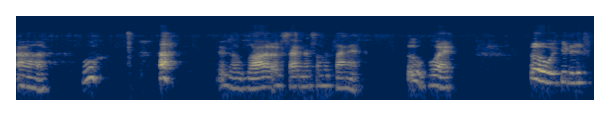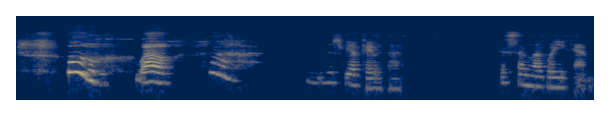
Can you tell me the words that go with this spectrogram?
uh, ooh, there's a lot of sadness on the planet. Oh boy. Oh my goodness. Oh, wow. Just be okay with that. Just send love where you can.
